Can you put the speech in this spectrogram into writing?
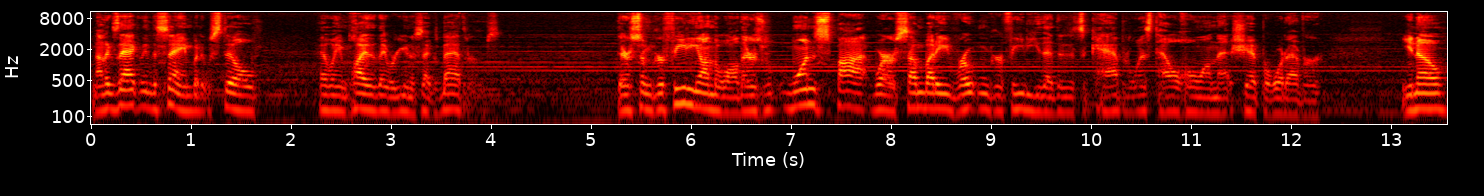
Not exactly the same, but it was still heavily implied that they were unisex bathrooms. There's some graffiti on the wall. There's one spot where somebody wrote in graffiti that it's a capitalist hellhole on that ship or whatever. You know?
